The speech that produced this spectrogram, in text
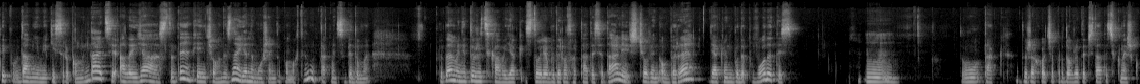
типу дам їм якісь рекомендації, але я студент, я нічого не знаю, я не можу їм допомогти. Ну, так він собі думає. Проте мені дуже цікаво, як історія буде розгортатися далі, що він обере, як він буде поводитись. Тому так, дуже хочу продовжити читати цю книжку.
